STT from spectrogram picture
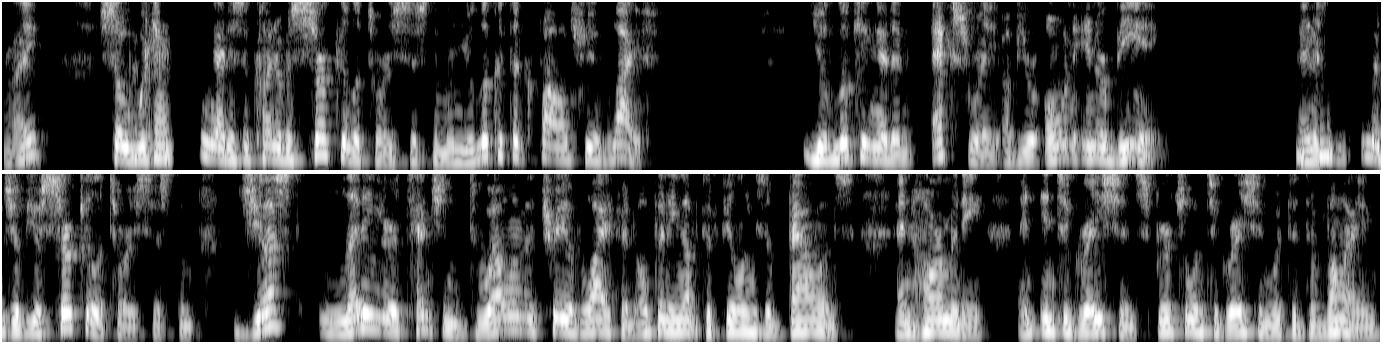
right? So okay. you're looking at is a kind of a circulatory system. When you look at the Kabbalah tree of life, you're looking at an X-ray of your own inner being. And it's mm-hmm. an image of your circulatory system. Just letting your attention dwell on the tree of life and opening up to feelings of balance and harmony and integration, spiritual integration with the divine,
